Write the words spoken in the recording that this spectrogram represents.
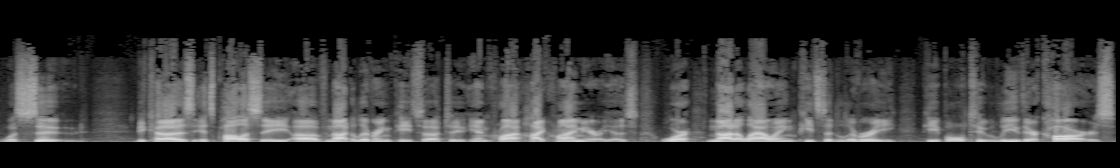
was sued because its policy of not delivering pizza to in cri- high crime areas or not allowing pizza delivery people to leave their cars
